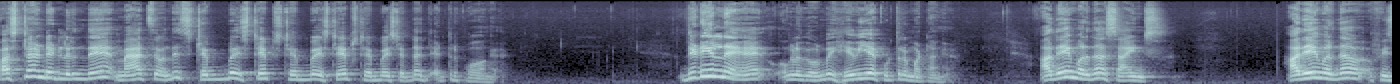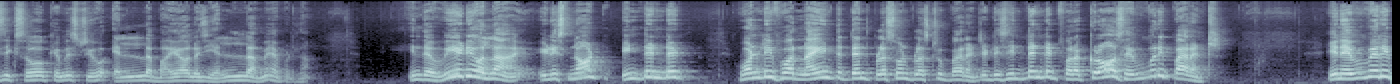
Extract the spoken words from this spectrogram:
ஃபஸ்ட் ஸ்டாண்டர்ட்லேருந்தே மேத்ஸை வந்து step by step step by step step by step தான் எடுத்துகிட்டு போவாங்க. திடீர்னு உங்களுக்கு ரொம்ப ஹெவியாக கொடுத்துட மாட்டாங்க. அதே மாதிரி தான் சயின்ஸ் அதே மாதிரி தான் ஃபிசிக்ஸோ கெமிஸ்ட்ரியோ எல்லா பயாலஜி எல்லாமே அப்படி தான் இந்த வீடியோலாம் it is not intended only for ninth tenth plus one plus two parents it is intended for across every parent in every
